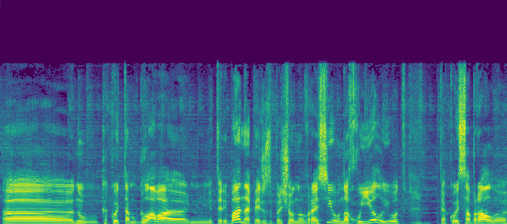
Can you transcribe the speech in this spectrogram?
э, ну, какой-то там глава Талибана, опять же, запрещенного в России, он охуел и вот такой собрал э,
